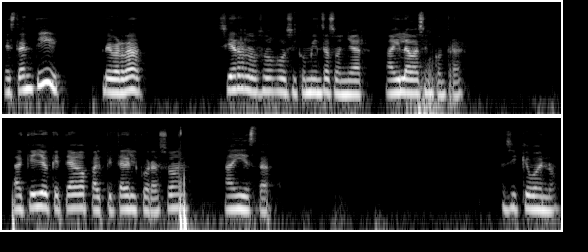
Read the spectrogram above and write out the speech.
Está en ti, de verdad. Cierra los ojos y comienza a soñar. Ahí la vas a encontrar. Aquello que te haga palpitar el corazón, ahí está. Así que bueno,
